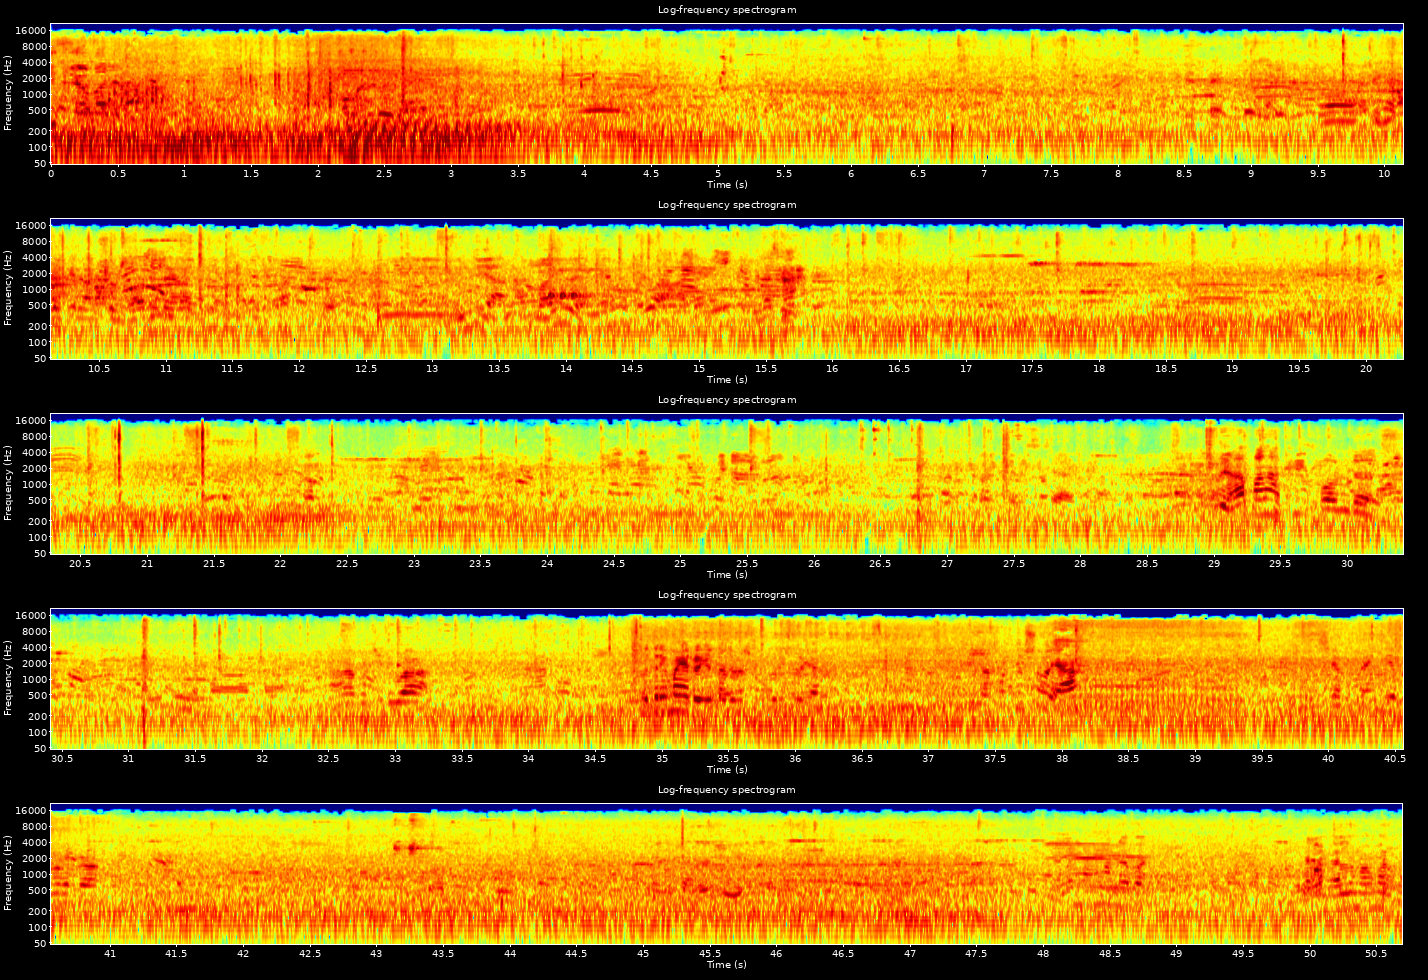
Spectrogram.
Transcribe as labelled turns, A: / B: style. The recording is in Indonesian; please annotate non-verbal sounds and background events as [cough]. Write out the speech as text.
A: [laughs] 啊！Beli apa lagi? Bondes. Ah, kunci dua. Lu terima ya 2 juta 250 ribu ya. Aku tisu ya. Siap, thank you bro. Helm aman ya pak? Helm helm aman.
